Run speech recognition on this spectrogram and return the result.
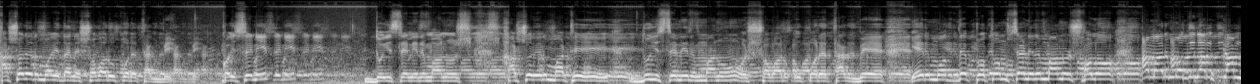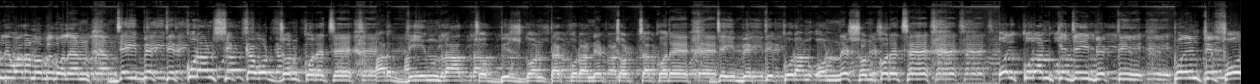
হাসরের ময়দানে সবার উপরে থাকবে। কয় শ্রেণির? দুই শ্রেণির মানুষ হাসরের মাঠে দুই শ্রেণির মানুষ সবার উপরে থাকবে। এর মধ্যে প্রথম শ্রেণির মানুষ হলো আমার মদিনার কামলিওয়ালা নবী বলেন, যেই ব্যক্তি কোরআন শিক্ষা অর্জন করেছে আর দিন রাত চব্বিশ ঘণ্টা কোরআনের চর্চা করে, যেই ব্যক্তি কোরআন অন্বেষণ করেছে, ওই কোরআনকে যেই ব্যক্তি টোয়েন্টি ফোর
